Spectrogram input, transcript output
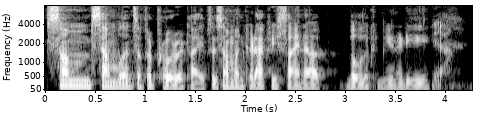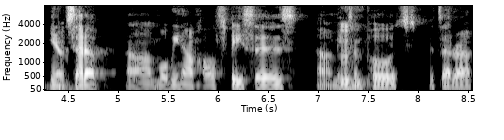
some semblance of a prototype, so someone could actually sign up, build a community, yeah. you know, set up um, what we now call spaces, uh, make mm-hmm. some posts, etc.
